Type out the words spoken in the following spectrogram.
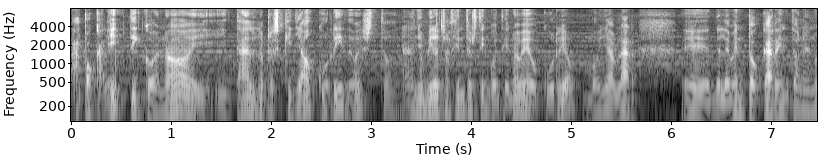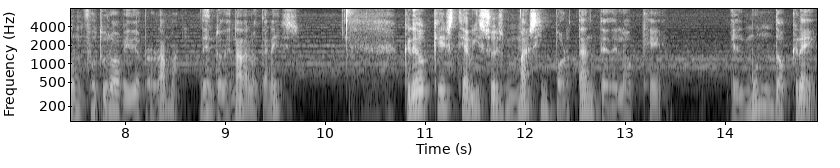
apocalíptico, ¿no? Y, tal, ¿no? Pero es que ya ha ocurrido esto. En el año 1859 ocurrió. Voy a hablar eh, del evento Carrington en un futuro videoprograma. Dentro de nada lo tenéis. Creo que este aviso es más importante de lo que el mundo cree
